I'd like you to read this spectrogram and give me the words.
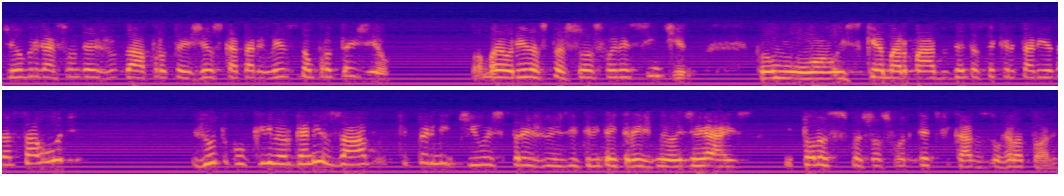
Tinha a obrigação de ajudar a proteger os catarinenses e não protegeu. A maioria das pessoas foi nesse sentido. Foi um esquema armado dentro da Secretaria da Saúde, junto com o crime organizado, que permitiu esse prejuízo de 33 milhões de reais. E todas as pessoas foram identificadas no relatório.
